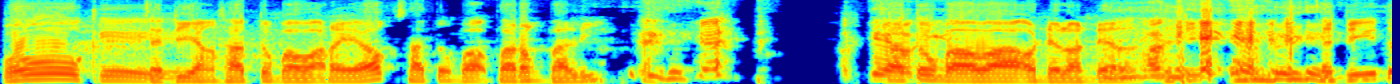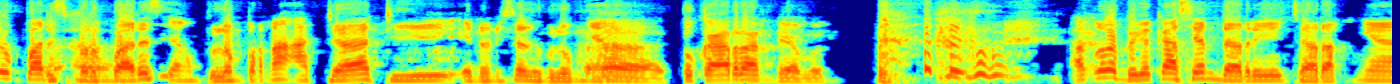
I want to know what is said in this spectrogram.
Oke. Jadi yang satu bawa reok, satu bawa barong Bali, Oke satu oke. bawa ondel-ondel. Oke. Jadi, jadi itu baris berbaris yang belum pernah ada di Indonesia sebelumnya. Ah, tukaran ya, Bun. Aku lebih ke kasihan dari jaraknya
